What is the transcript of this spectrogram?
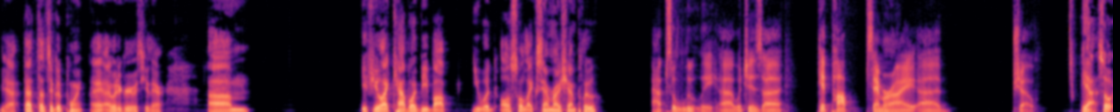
Yeah, that that's a good point. I, I would agree with you there. Um, if you like Cowboy Bebop, you would also like Samurai Champloo. Absolutely. Uh, which is a hip hop samurai uh, show. Yeah. So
